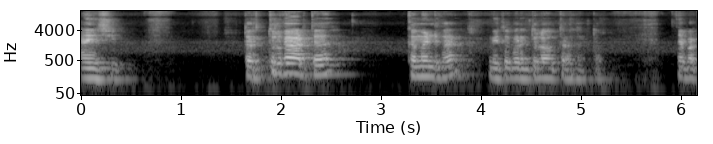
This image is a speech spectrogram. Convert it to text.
ऐंशी. तर तुला काय वाटतं? कमेंट कर मी तोपर्यंत तुला उत्तर सांगतो. हे बघ.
